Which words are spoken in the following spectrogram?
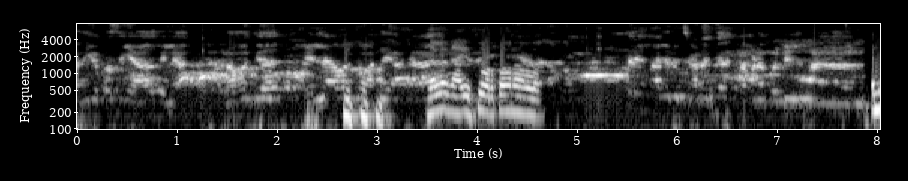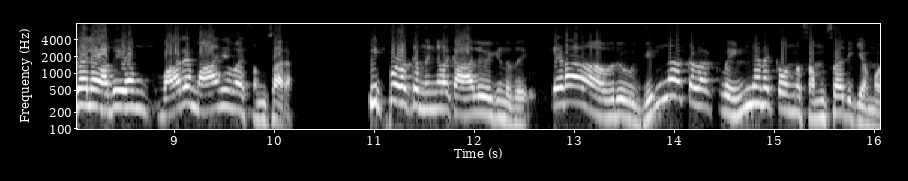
അധികം പ്രസംഗിയാകുന്നില്ല നമുക്ക് എല്ലാവർക്കും നല്ല നൈസ് വർത്തമാനമാണല്ലോ. എന്തായാലും അദ്ദേഹം വളരെ മാന്യമായ സംസാരം. ഇപ്പോഴൊക്കെ നിങ്ങളൊക്കെ ആലോചിക്കേണ്ടത് എടാ ഒരു ജില്ലാ കളക്ടർ ഇങ്ങനൊക്കെ ഒന്ന് സംസാരിക്കാമോ?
